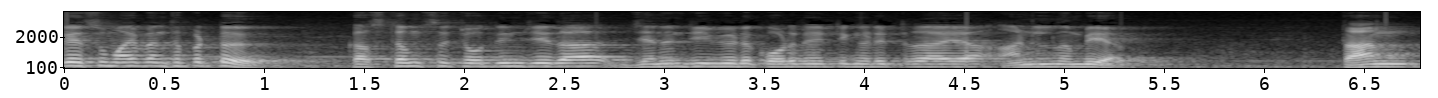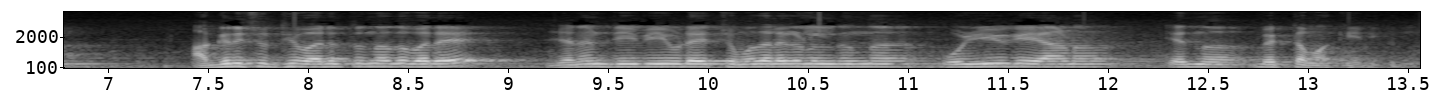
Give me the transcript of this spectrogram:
കേസുമായി ബന്ധപ്പെട്ട് കസ്റ്റംസ് ചോദ്യം ചെയ്ത ജനൻ ടി വിയുടെ കോർഡിനേറ്റിംഗ് എഡിറ്ററായ അനിൽ നമ്പ്യാർ. താൻ അഗ്നിശുദ്ധി വരുത്തുന്നതുവരെ ജനൻ ടി വിയുടെ ചുമതലകളിൽ നിന്ന് ഒഴിയുകയാണ് എന്ന് വ്യക്തമാക്കിയിരിക്കുന്നു.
